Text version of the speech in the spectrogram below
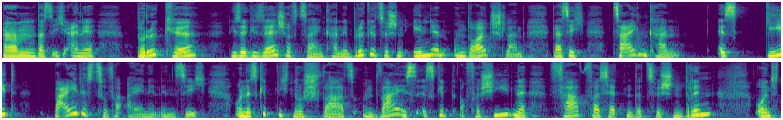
ähm, dass ich eine Brücke dieser Gesellschaft sein kann, eine Brücke zwischen Indien und Deutschland, dass ich zeigen kann, es geht beides zu vereinen in sich. Und es gibt nicht nur schwarz und weiß, es gibt auch verschiedene Farbfacetten dazwischen drin. Und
